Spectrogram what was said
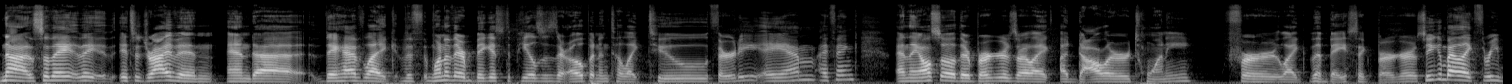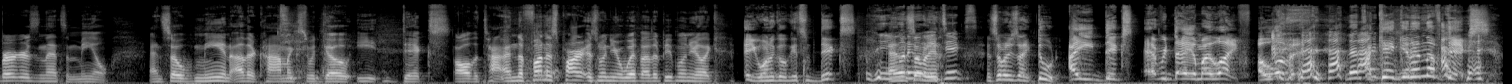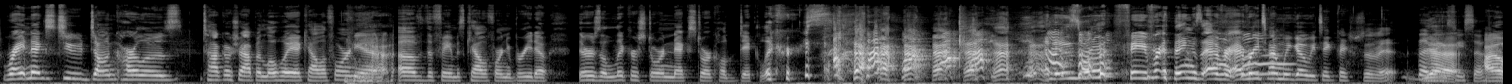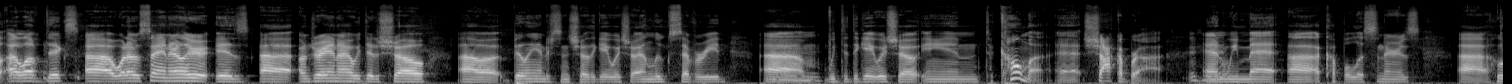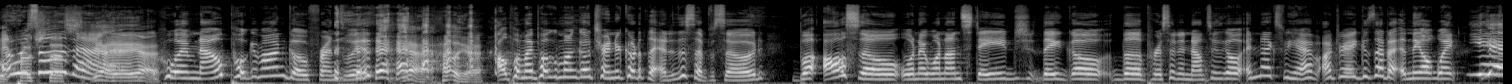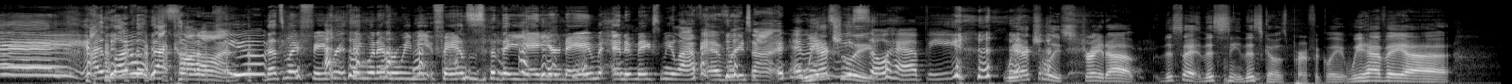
nah, so they, they it's a drive-in and uh they have like the, one of their biggest appeals is they're open until like 2:30 a.m., I think. And they also their burgers are like a dollar 20 for like the basic burger. So you can buy like 3 burgers and that's a meal. And so me and other comics would go eat dicks all the time. And the funnest part is when you're with other people and you're like, "Hey, you want to go get some dicks?" and then wanna go eat dicks? and somebody's like, dude, I eat dicks every day of my life. I love it. I can't get enough dicks. right next to Don Carlo's taco shop in La Jolla, California, Yeah. of the famous California burrito. There's a liquor store next door called Dick Liquors. and it is one of my favorite things ever. Every time we go, we take pictures of it. That yeah, makes me so I, happy. I love dicks. Uh, what I was saying earlier is uh, Andrea and I, we did a show, uh, Billy Anderson's show, The Gateway Show, and Luke Severid. Um, Mm. We did the Gateway Show in Tacoma at Shaka Bra, Mm-hmm. and we met uh, a couple listeners uh, who we approached saw us. that. Yeah, yeah, yeah. Who I'm now Pokemon Go friends with. yeah, hell yeah. I'll put my Pokemon Go trainer code at the end of this episode. But also, when I went on stage, they go, the person announcing, go, and next we have Andrea Gazetta. And they all went, Yay! I love that that caught on. cute. That's my favorite thing whenever we meet fans is that they yay your name, and it makes me laugh every time. It We makes actually- me so happy. we actually straight up this uh, this scene- this goes perfectly. We have a uh,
